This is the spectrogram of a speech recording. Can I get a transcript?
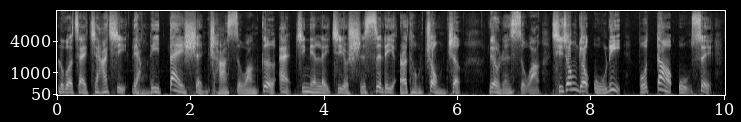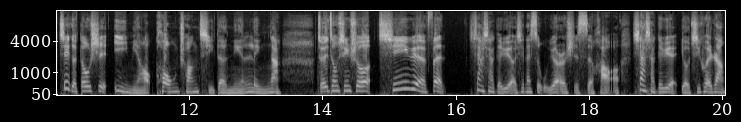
如果再加计两例待审查死亡个案，今年累计有十四例儿童重症，六人死亡，其中有五例不到五岁，这个都是疫苗空窗期的年龄啊。指挥中心说，七月份下下个月，现在是五月二十四号哦，下下个月有机会让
